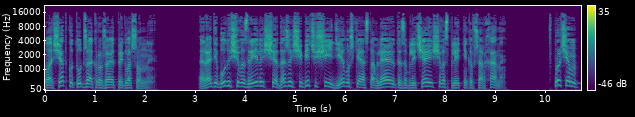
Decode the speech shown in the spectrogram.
Площадку тут же окружают приглашенные. Ради будущего зрелища даже щебечущие девушки оставляют изобличающего сплетников Шархана. Впрочем,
